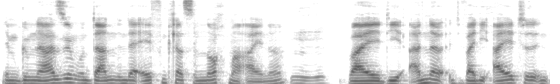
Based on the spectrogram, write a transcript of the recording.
im Gymnasium und dann in der elften Klasse noch mal eine Mhm. weil die andere, weil die alte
